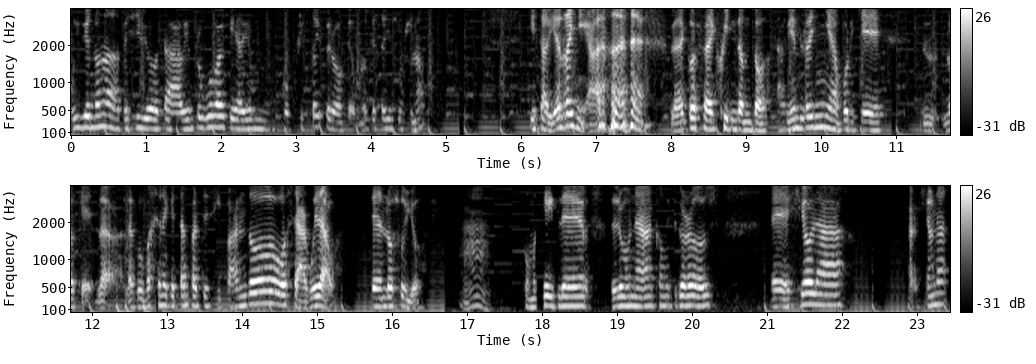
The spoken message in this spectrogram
muy bien. No, nada, al principio estaba bien preocupada que había un conflicto ahí, pero que uno que se haya solucionado. Y está bien reñida. la cosa de Kingdom 2 está bien reñida porque lo que la- las agrupaciones que están participando, o sea, cuidado, tienen lo suyo, Mm. como Kepler, Luna, Comics Girls, eh, Giola, ah, Giona,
